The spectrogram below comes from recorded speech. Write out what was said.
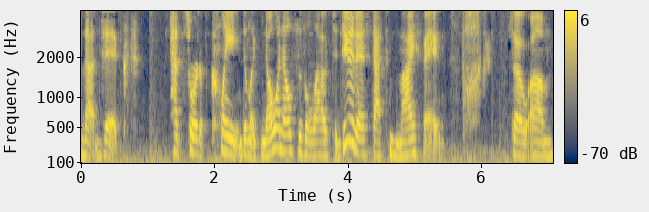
that Vic had sort of claimed and like no one else is allowed to do this. That's my thing. So um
